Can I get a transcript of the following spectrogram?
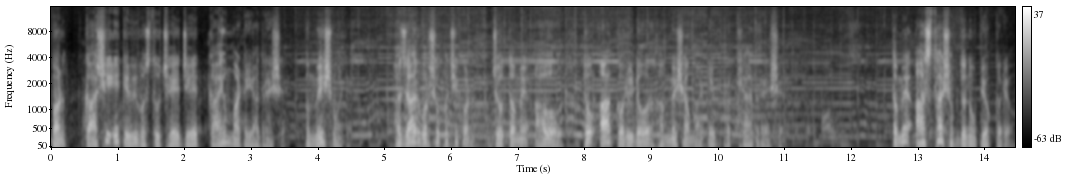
પણ કાશી એક એવી વસ્તુ છે જે કાયમ માટે યાદ રહેશે, હંમેશ માટે. હજાર વર્ષો પછી પણ જો તમે આવો, તો આ કોરિડોર હંમેશા માટે પ્રખ્યાત રહેશે. તમે આસ્થા શબ્દનો ઉપયોગ કર્યો.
